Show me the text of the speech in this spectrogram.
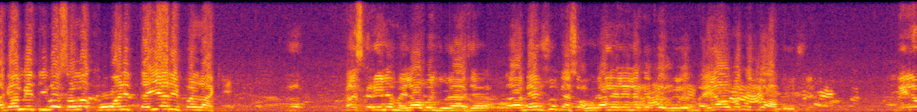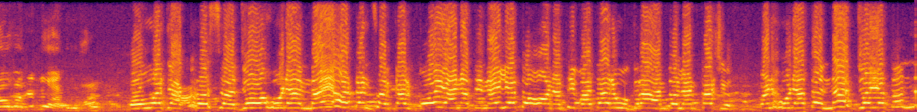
આગામી દિવસોમાં ખોવાની તૈયારી પણ રાખે. ખાસ કરીને મહિલાઓ પણ જોડાયા છે. બેન શું કહેશો? હુડાને લઈને કેટલો વિરોધ? મહિલાઓમાં કેટલો આક્રોશ છે? મહિલાઓમાં કેટલો આક્રોશ છે? બહુ જ આક્રોશ છે. જો હુડા નહીં હોત સરકાર કોઈ આનાથી નહીં લે તો વધારે ઉગ્ર આંદોલન કરશું. પણ હુડા તો ન જોઈએ તો ન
